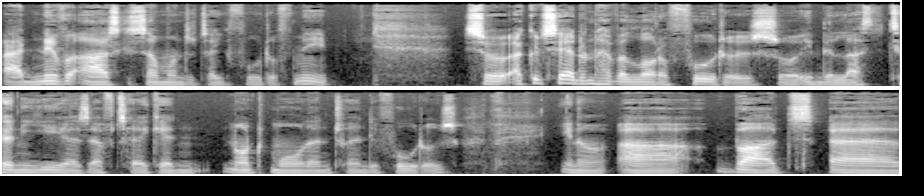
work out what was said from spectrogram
I'd never ask someone to take a photo of me. So I could say I don't have a lot of photos. So in the last 10 years, I've taken not more than 20 photos, you know. Uh, but uh,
